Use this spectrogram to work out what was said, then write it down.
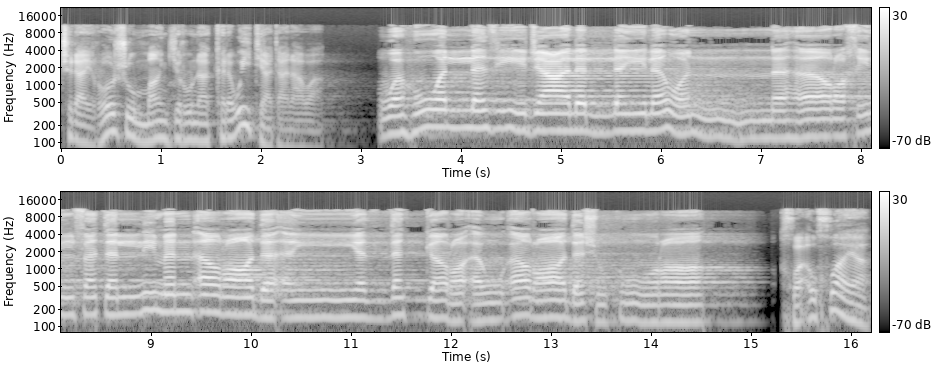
چرای ڕۆژ و مانگی ڕووناکەرەوەی تیاداناوە وهو الذي جعل الليل والنهار خلفة لمن أراد أن يذكر أو أراد شكورا خوا أو خوايا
